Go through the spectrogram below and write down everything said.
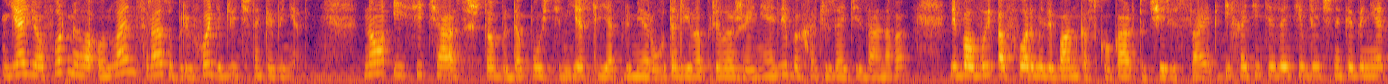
я ее оформила онлайн сразу при входе в личный кабинет. Но и сейчас, чтобы, допустим, если я, к примеру, удалила приложение, либо хочу зайти заново, либо вы оформили банковскую карту через сайт и хотите зайти в личный кабинет,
